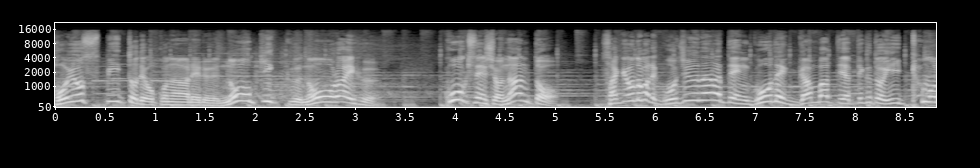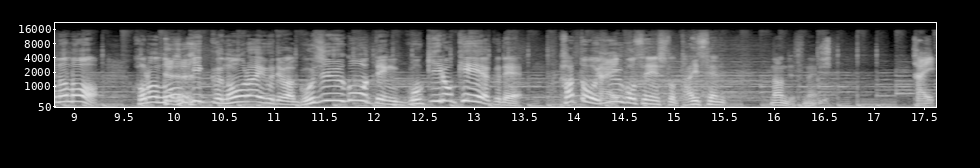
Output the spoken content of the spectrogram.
豊洲ピットで行われるノーキックノーライフコウキ選手はなんと先ほどまで57.5で頑張ってやっていくと言ったもののこのノーキックノーライフでは55.5キロ契約で加藤優吾選手と対戦なんですね、はい。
